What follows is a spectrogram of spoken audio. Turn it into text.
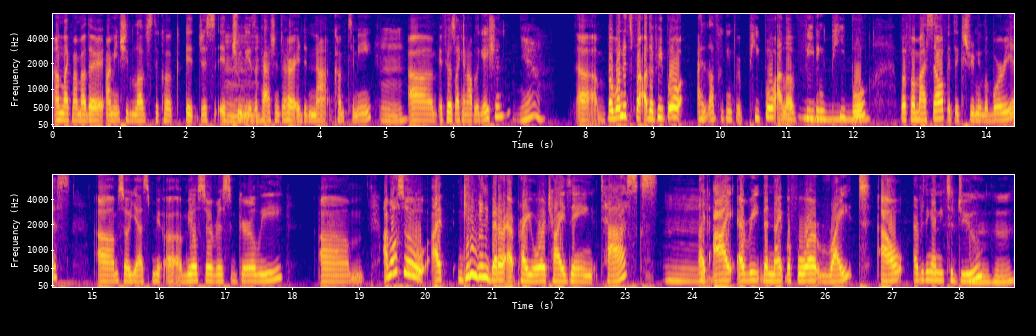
Unlike my mother, I mean, she loves to cook. It just it truly is a passion to her. It did not come to me. Um, it feels like an obligation. Yeah. Um, but when it's for other people, I love cooking for people. I love feeding people. But for myself, it's extremely laborious. Um, so yes, me, uh, meal service girly. Um, I'm also I, am getting really better at prioritizing tasks. Like I every the night before write out everything I need to do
